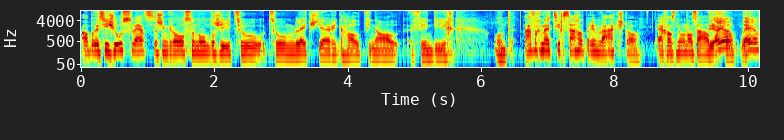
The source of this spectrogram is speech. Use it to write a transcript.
aber es ist auswärts, das ist ein grosser Unterschied zu, zum letztjährigen Halbfinal, finde ich. Und einfach nicht sich selber im Weg stehen. Er kann es nur noch selber Ja, ja, stoppen. ja, ja. ja.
